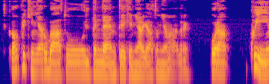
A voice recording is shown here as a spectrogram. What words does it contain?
Scopri chi mi ha rubato il pendente che mi ha regalato mia madre. Ora, qui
